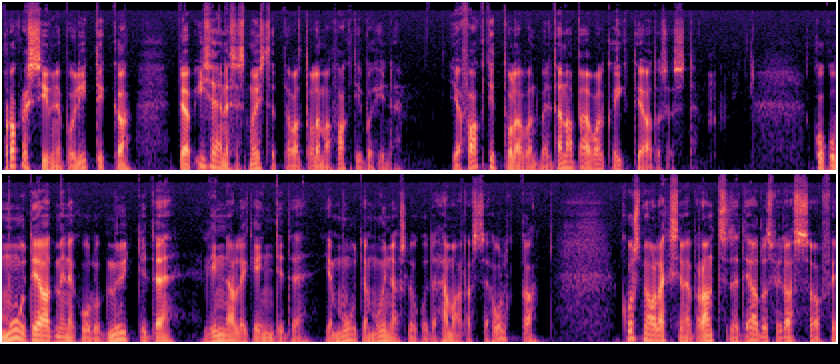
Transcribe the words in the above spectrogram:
progressiivne poliitika peab iseenesestmõistetavalt olema faktipõhine ja faktid tulevad meil tänapäeval kõik teadusest. kogu muu teadmine kuulub müütide, linnalegendide ja muude muinaslugude hämarasse hulka, kus me oleksime Prantsuse teadusfilosoofi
